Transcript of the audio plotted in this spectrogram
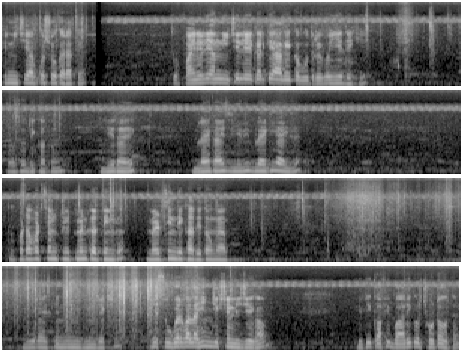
फिर नीचे आपको शो कराते हैं। तो फाइनली हम नीचे ले करके आगे कबूतरे को ये देखिए। थोड़ा सा दिखाता हूँ। ये रहा एक ब्लैक आइज़ ये भी ब्लैक ही आइज़ है। तो फटाफट से हम ट्रीटमेंट करते हैं इनका। मेडिसिन दिखा देता हूँ मैं आपको। ये रहा इसके अंदर इंजेक्शन ये शुगर वाला ही इंजेक्शन लीजिएगा क्योंकि काफ़ी बारीक और छोटा होता है।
